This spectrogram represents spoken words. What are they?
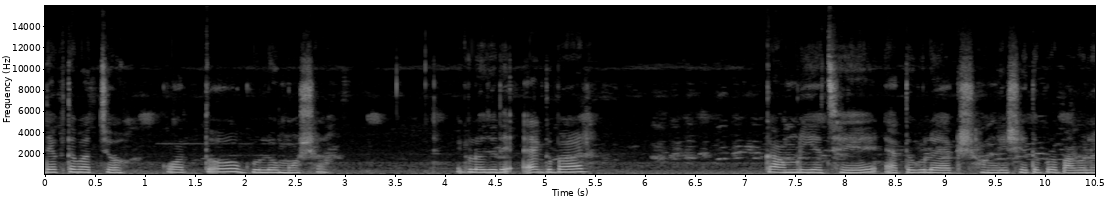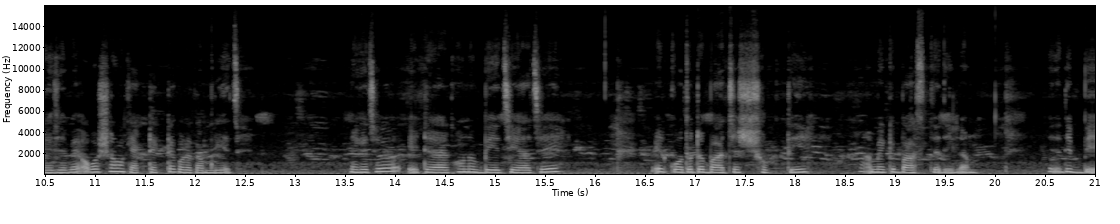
দেখতে পাচ্ছ কতগুলো মশা। এগুলো যদি একবার কামড়িয়েছে, এতগুলো একসঙ্গে, সে তো পুরো পাগল হয়ে যাবে। অবশ্য আমাকে একটা একটা করে কামড়িয়েছে। দেখেছ? এটা এখনও বেঁচে আছে। এর কতটা বাঁচার শক্তি? আমি একে বাঁচতে দিলাম। এ যদি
